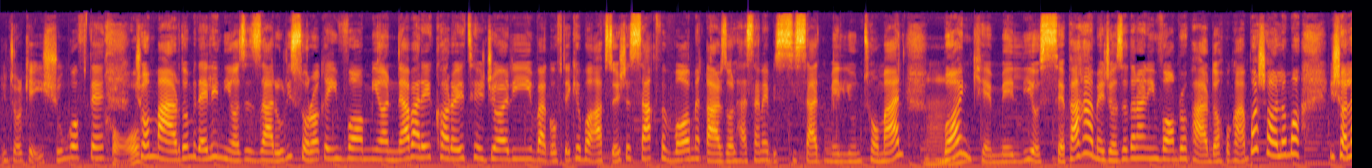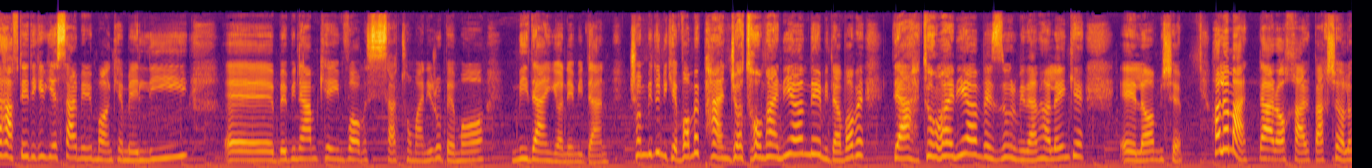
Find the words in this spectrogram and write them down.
اینطور که ایشون گفته. خوب. چون مردم به دلیل نیاز ضروری سراغ این وام میان نه برای کارهای تجاری و گفته که با افزایش سقف وام قرض الحسنه به 300 میلیون تومن بانک ملی و سپه هم اجازه دارن این وام رو پرداخت بکنن. باشه حالا ما ان هفته دیگه یه سر میریم بانک ملی ببینم که این وام 300 تومانی رو به ما میدن یا نمیدن. چون می‌دونی که وام 50 تومانی هم نمیدن وام 10 تومانی هم به زور میدن. حالا اینکه اعلام میشه. حالا من در آخر بخش حالا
